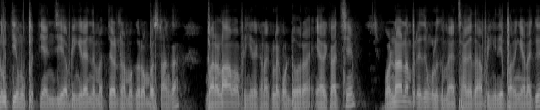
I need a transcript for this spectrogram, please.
நூற்றி முப்பத்தி அஞ்சு அப்படிங்கிற இந்த மெத்தட் நமக்கு ரொம்ப ஸ்ட்ராங்காக வரலாம் அப்படிங்கிற கணக்கில் கொண்டு வரேன் யாருக்காச்சும் ஒன்றாம் நம்பர் எது உங்களுக்கு மேட்ச் ஆகுதா அப்படிங்கிறதையும் பாருங்கள் எனக்கு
